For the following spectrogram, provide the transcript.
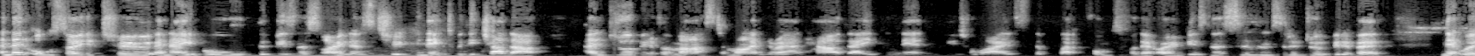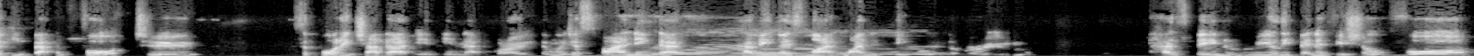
And then also to enable the business owners to connect with each other and do a bit of a mastermind around how they can then utilize the platforms for their own businesses and sort of do a bit of a networking back and forth to support each other in, in that growth. And we're just finding that having those like minded people in the room has been really beneficial for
